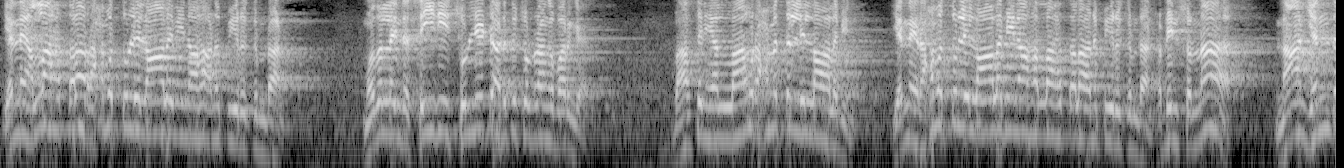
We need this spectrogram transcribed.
என்னை அல்லாஹத்தலா ரஹமத்துல்லில் ஆலமீனாக அனுப்பி இருக்கின்றான் முதல்ல இந்த செய்தியை சொல்லிட்டு அடுத்து சொல்றாங்க பாருங்க. பாசனி அல்லாஹ் ரஹ்மத்தல்லில் ஆலமீன். என்னை ரஹமத்துல்லில் ஆலமீனாக அல்லாஹத்தலா அனுப்பி இருக்கின்றான் அப்படின்னு சொன்னா நான் எந்த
